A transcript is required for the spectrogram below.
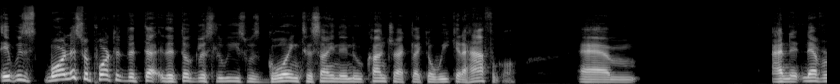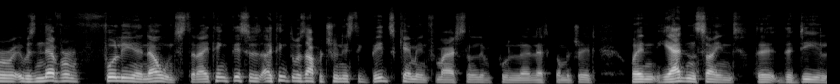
it was more or less reported that that Douglas Luiz was going to sign a new contract like a week and a half ago. Um, and it never it was never fully announced. And I think this is I think there was opportunistic bids came in from Arsenal, Liverpool, Atletico Madrid when he hadn't signed the the deal.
